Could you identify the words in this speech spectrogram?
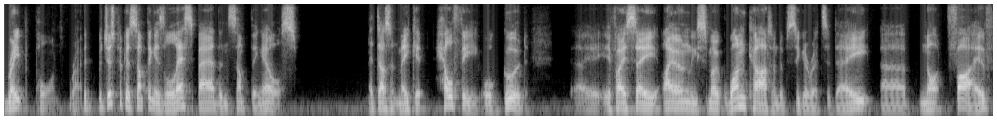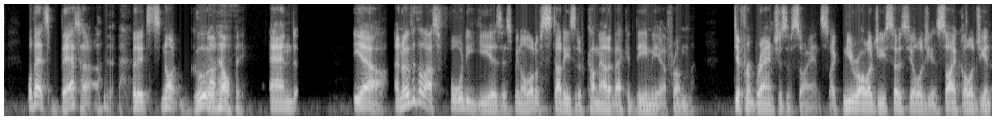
rape porn. Right. But, but just because something is less bad than something else, it doesn't make it healthy or good. Uh, if I say I only smoke one carton of cigarettes a day, uh, not five, well, that's better, yeah. but it's not good. Not healthy. And yeah, and over the last 40 years, there's been a lot of studies that have come out of academia from different branches of science, like neurology, sociology, and psychology, and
